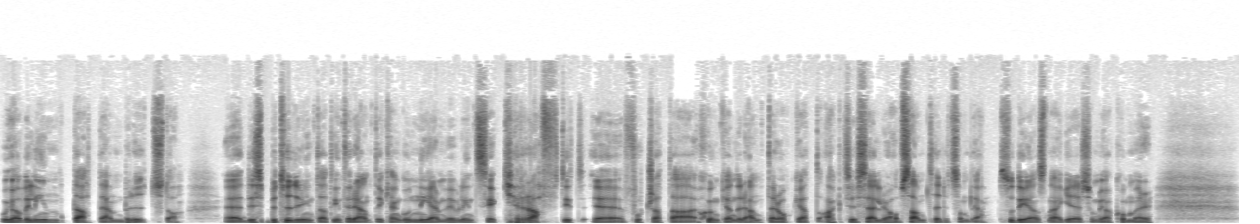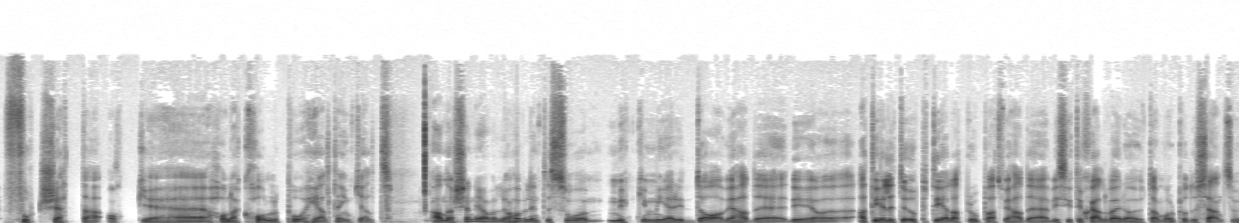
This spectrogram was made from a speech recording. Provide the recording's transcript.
Och jag vill inte att den bryts. Då. Eh, det betyder inte att inte räntor kan gå ner men vi vill inte se kraftigt eh, fortsatta sjunkande räntor och att aktier säljer av samtidigt som det. Så det är en sån här grej som jag kommer fortsätta och eh, hålla koll på helt enkelt. Annars känner jag väl, jag har väl inte så mycket mer idag. Vi hade det, att det är lite uppdelat beror på att vi, hade, vi sitter själva idag utan vår producent. Så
